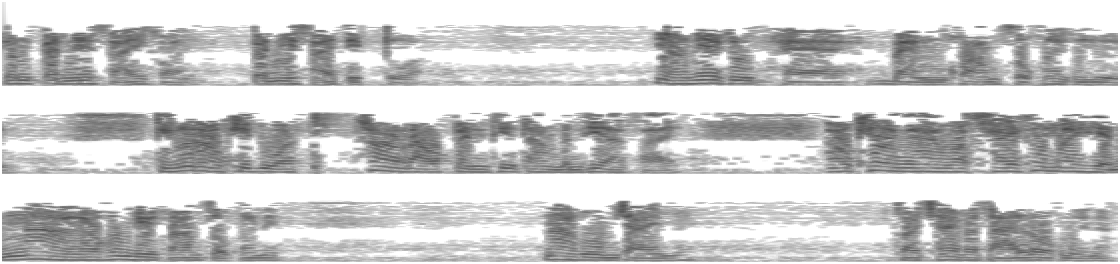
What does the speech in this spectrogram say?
จนเป็นนิสัยก่อน เป็นนิสัยติดตัว อย่างนี้คือแผ่แบ่งความสุขให้คนอื่นทีนี้เราคิดว่าถ้าเราเป็นที่ตั้งเป็นที่อาศัย เอาแค่งานว่าใครเข้ามาเห็นหน้า เราเขามีความสุขกันนี่น่าภูมิใจไหมก็ใช้ภาษาโลกเลยนะ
